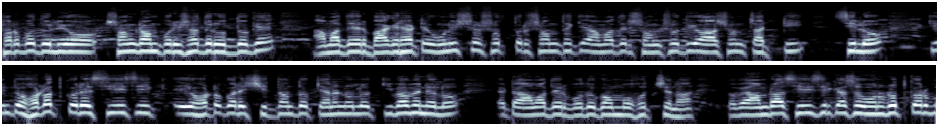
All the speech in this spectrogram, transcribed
সর্বদলীয় সংগ্রাম পরিষদের উদ্যোগে আমাদের বাগেরহাটে উনিশশো সত্তর সন থেকে আমাদের সংসদীয় আসন চারটি ছিল। কিন্তু হঠাৎ করে সিএসি এই হটকারী সিদ্ধান্ত কেন নিলো, কীভাবে নিল, এটা আমাদের বোধগম্য হচ্ছে না। তবে আমরা সিএসির কাছে অনুরোধ করব,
